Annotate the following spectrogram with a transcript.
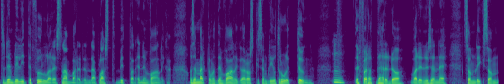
Så den blir lite fullare snabbare, den där plastbyttan, än den vanliga. Och sen märker man att den vanliga roskisen blir otroligt tung. Mm. För att där då, vad det nu sen är, som, liksom,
